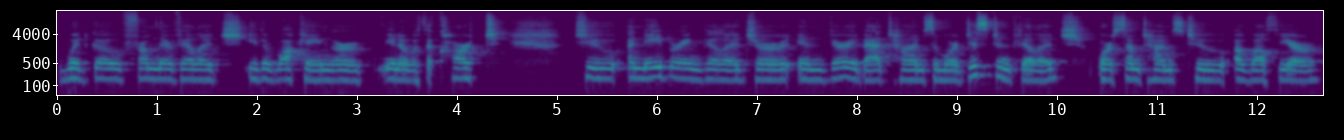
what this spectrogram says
would go from their village either walking or you know with a cart to a neighboring village or in very bad times a more distant village or sometimes to a wealthier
